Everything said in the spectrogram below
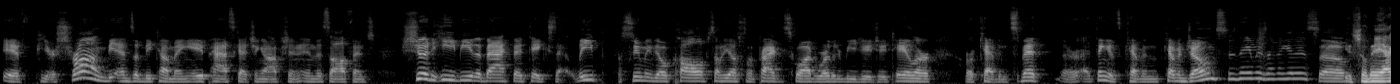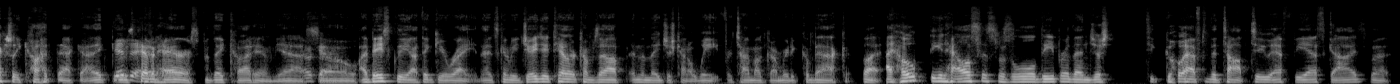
if Pierre Strong ends up becoming a pass catching option in this offense, should he be the back that takes that leap, assuming they'll call up somebody else from the practice squad, whether it be JJ Taylor or Kevin Smith, or I think it's Kevin Kevin Jones, his name is, I think it is. So So they actually cut that guy. It, was Kevin okay. Harris, but they cut him. Yeah. Okay. So I basically I think you're right. That's gonna be JJ Taylor comes up and then they just kind of wait for Ty Montgomery to come back. But I hope the analysis was a little deeper than just to go after the top two FBS guys, but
